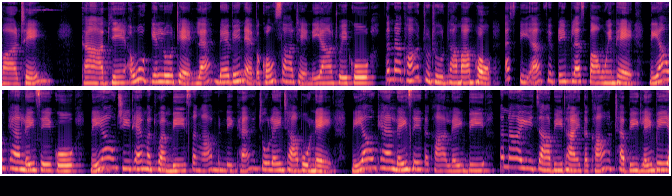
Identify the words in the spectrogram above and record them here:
ပါတယ်။ ဒါအပြင်အဝတ်ကင်းလို့တဲ့လက်လဲဘင်းနဲ့ပကုံးစားတဲ့နေရာတွေကိုတနခါထူထူဒါမှမဟုတ် SPF 50+ ပါဝင်တဲ့နေအောင်ခန့်လိမ့်စေကို နေအောင်ချီထဲမထွက်မီ15မိနစ်ခန့်ကြိုးလိမ့်ချဖို့နဲ့နေအောင်ခန့်လိမ့်စေတခါလိမ့်ပြီး2နာရီကြာပြီးထိုင်တခါထပ်ပြီးလိမ့်ပေးရ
